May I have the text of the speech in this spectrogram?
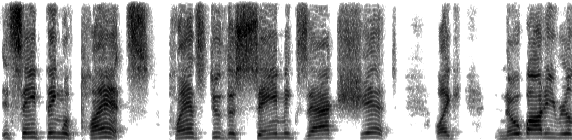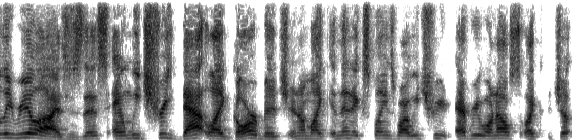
the same thing with plants. Plants do the same exact shit. Like nobody really realizes this, and we treat that like garbage. And I'm like, and then it explains why we treat everyone else like just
